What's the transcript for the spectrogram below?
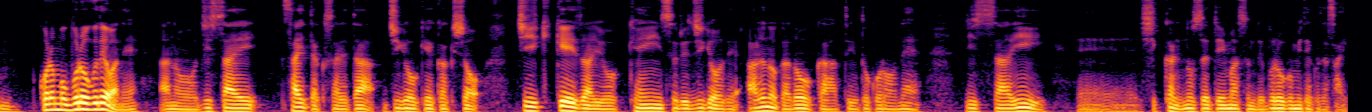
うん、これもブログではねあの実際採択された事業計画書地域経済を牽引する事業であるのかどうかというところをね実際、えー、しっかり載せていますんでブログ見てください。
